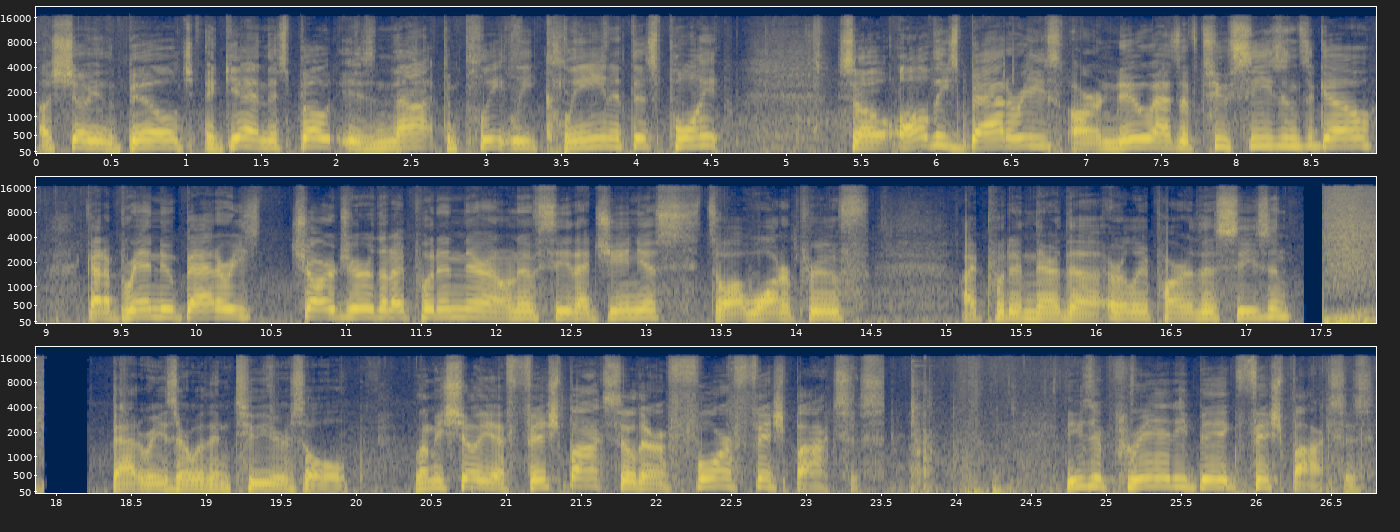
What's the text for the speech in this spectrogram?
I'll show you the bilge. Again, this boat is not completely clean at this point. So all these batteries are new as of two seasons ago. Got a brand new battery charger that I put in there. I don't know if you see that genius. It's all waterproof. I put in there the earlier part of this season. Batteries are within two years old. Let me show you a fish box. So there are four fish boxes. These are pretty big fish boxes.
